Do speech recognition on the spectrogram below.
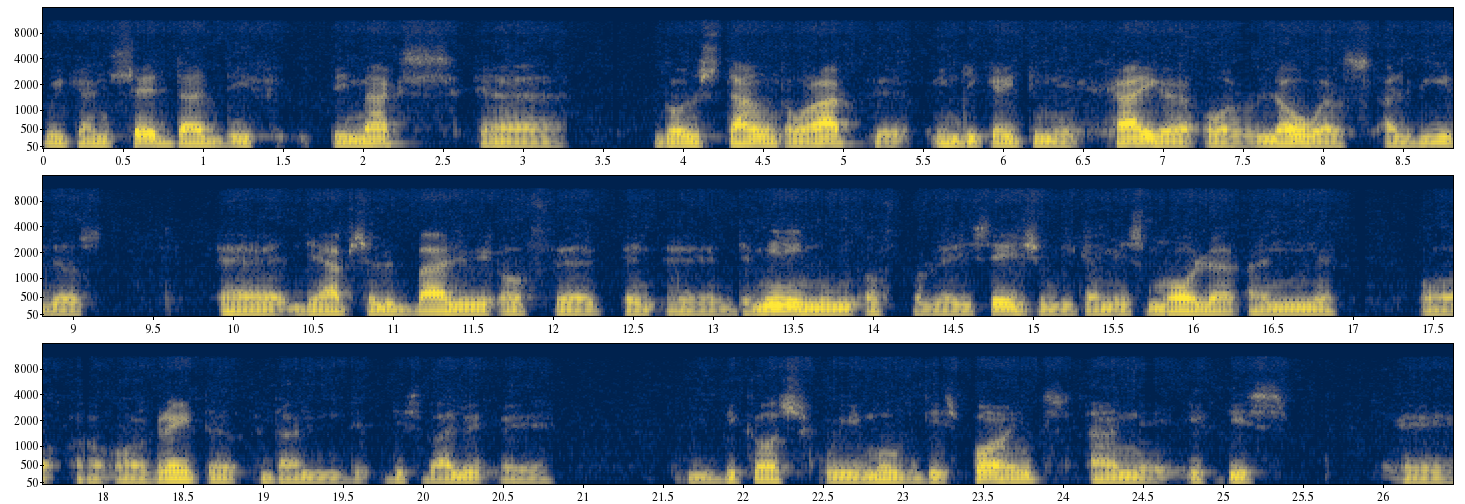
we can say that if the max goes down or up, uh, indicating higher or lower albedos, uh, the absolute value of uh, the, the, minimum of polarization becomes smaller and or, or greater than this value because we move these points and if this uh,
